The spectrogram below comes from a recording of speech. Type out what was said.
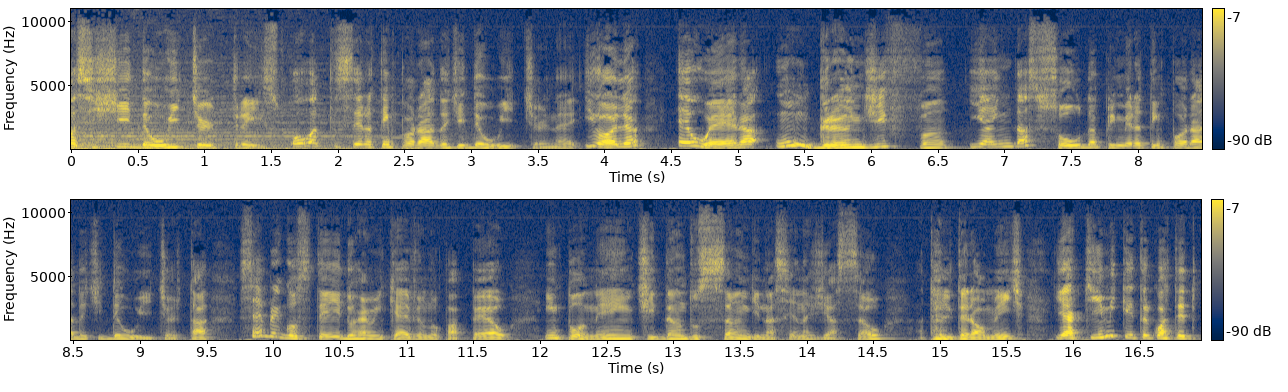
assisti The Witcher 3, ou a terceira temporada de The Witcher, né? E olha, eu era um grande fã e ainda sou da primeira temporada de The Witcher, tá? Sempre gostei do Henry Cavill no papel, imponente, dando sangue nas cenas de ação, até literalmente. E a química entre o quarteto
